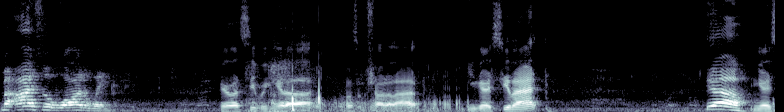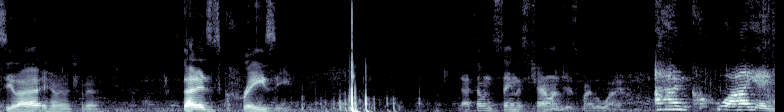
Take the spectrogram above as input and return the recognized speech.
My eyes are watering. Here, let's see if we can get a close-up shot of that. You guys see that? Yeah. You guys see that? Here, gonna. That is crazy. That's how insane this challenge is, by the way. I'm crying.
